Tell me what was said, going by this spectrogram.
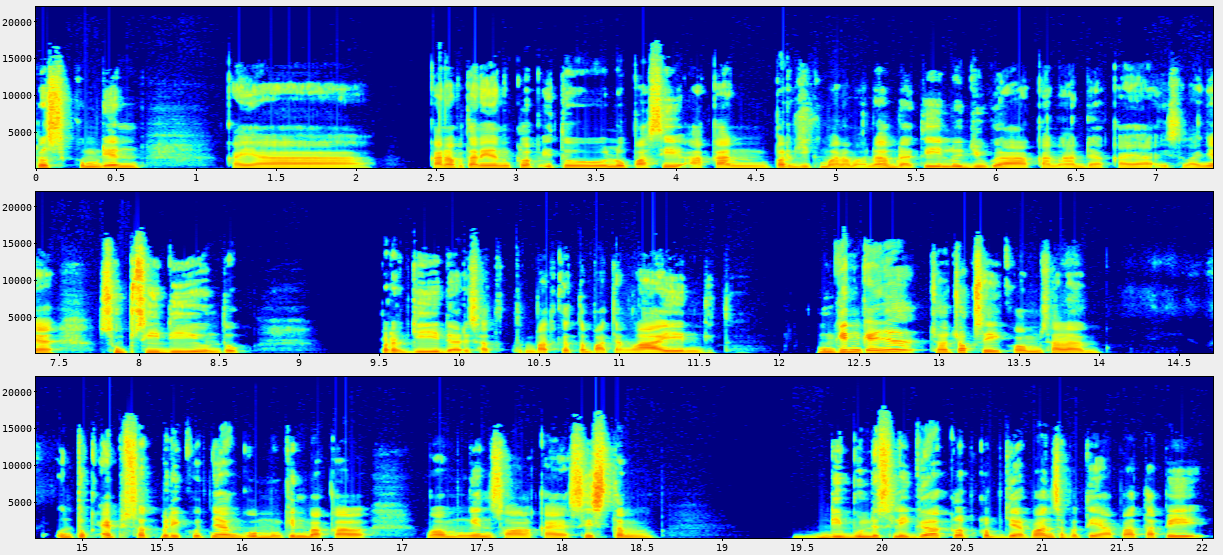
Terus kemudian kayak karena pertandingan klub itu lo pasti akan pergi ke mana-mana berarti lo juga akan ada kayak istilahnya subsidi untuk pergi dari satu tempat ke tempat yang lain gitu. Mungkin kayaknya cocok sih kalau misalnya untuk episode berikutnya gue mungkin bakal ngomongin soal kayak sistem di Bundesliga klub-klub Jerman seperti apa tapi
